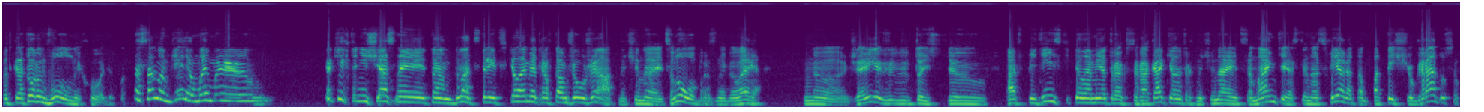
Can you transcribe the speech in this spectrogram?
под которым волны ходят. Вот на самом деле мы, мы каких-то несчастные там 20-30 километров, там же уже ад начинается, ну, образно говоря. Ну, то есть, э, а в 50 километрах, 40 километрах начинается мантия, стеносфера, там по 1000 градусов.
